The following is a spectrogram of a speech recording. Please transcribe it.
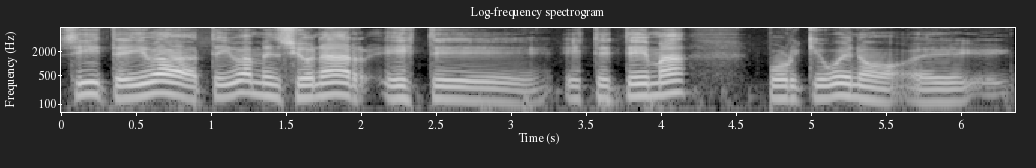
Sí, te iba, te iba a mencionar este, este tema porque, bueno, eh,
